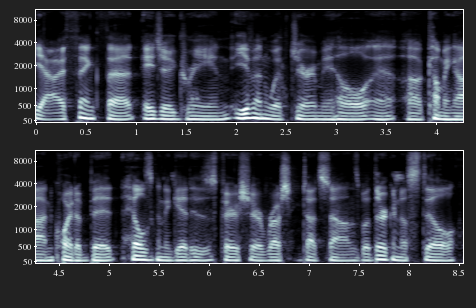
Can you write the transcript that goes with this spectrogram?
Yeah, I think that AJ Green, even with Jeremy Hill uh, uh, coming on quite a bit, Hill's going to get his fair share of rushing touchdowns, but they're going to still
